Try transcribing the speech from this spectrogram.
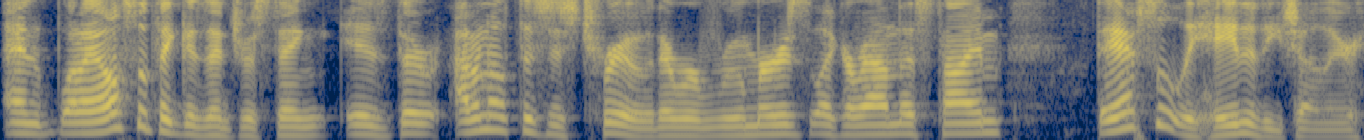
And what I also think is interesting is there. I don't know if this is true. There were rumors like around this time. They absolutely hated each other.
